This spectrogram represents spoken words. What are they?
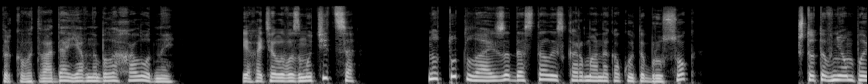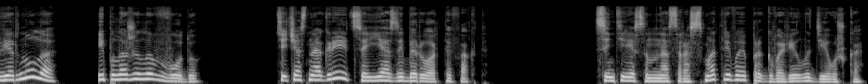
Только вот вода явно была холодной. Я хотела возмутиться, но тут Лайза достала из кармана какой-то брусок, что-то в нем повернула и положила в воду. Сейчас нагреется, и я заберу артефакт. С интересом нас рассматривая, проговорила девушка.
